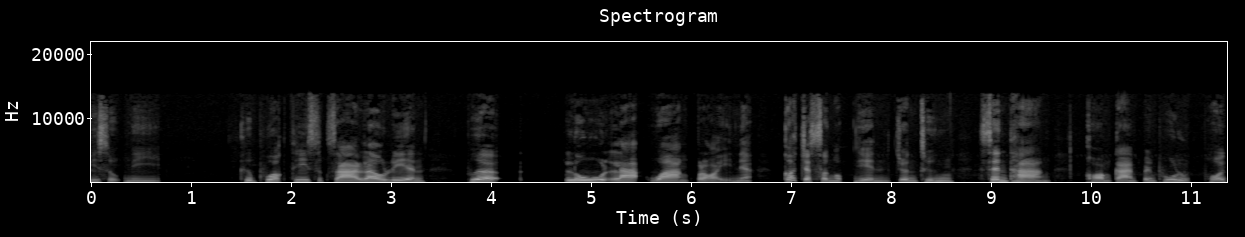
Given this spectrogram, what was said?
พิสุนี้ คือพวกที่ศึกษาเล่าเรียนเพื่อรู้ละวางปล่อยเนี่ยก็จะสงบเย็นจนถึงเส้นทางของการเป็นผู้หลุดพ้น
